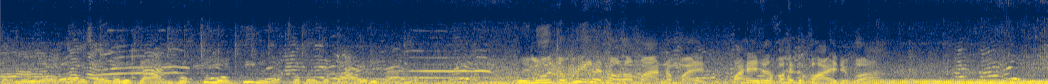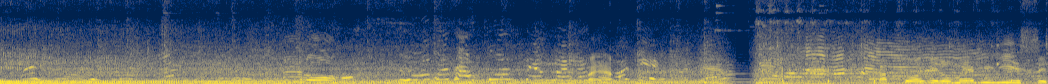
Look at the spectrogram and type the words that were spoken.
ตอนนี้เราก็จะใช้บริการ 6 ชั่วโมงครึ่งแบบสบายๆดีกว่านะไม่รู้จะวิ่งให้ทรมานทำไม ไปสบายๆดีกว่าไปครับกับตัวกิโลเมตรที่ 20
